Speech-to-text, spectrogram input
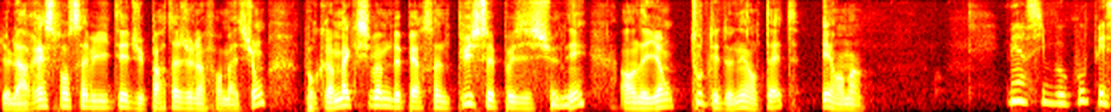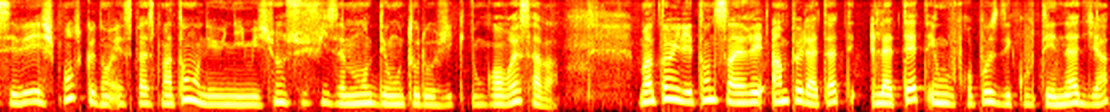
de la responsabilité du partage de l'information pour qu'un maximum de personnes puissent se positionner en ayant toutes les données en tête et en main. Merci beaucoup PCB et je pense que dans Espace Matin, on est une émission suffisamment déontologique. Donc en vrai, ça va. Maintenant, il est temps de s'aérer un peu la tête, et on vous propose d'écouter Nadia.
